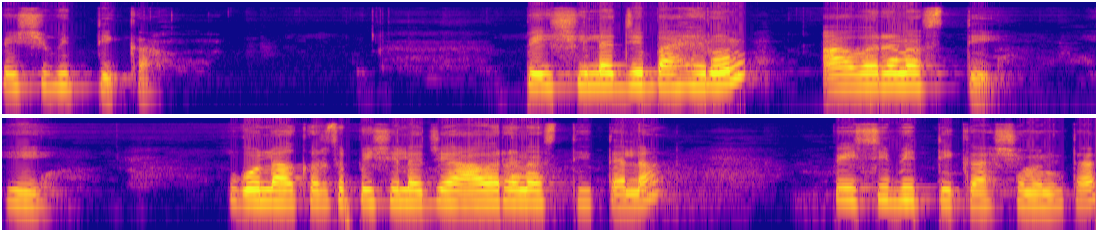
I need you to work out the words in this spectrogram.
पेशीभित्तिका पेशीला जे बाहेरून आवरण असते हे गोलाकारचं पेशीला जे आवरण असते त्याला पेशीभित्तिका असे म्हणतात.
